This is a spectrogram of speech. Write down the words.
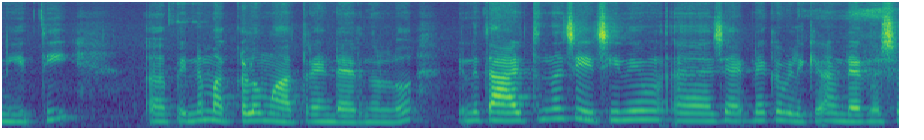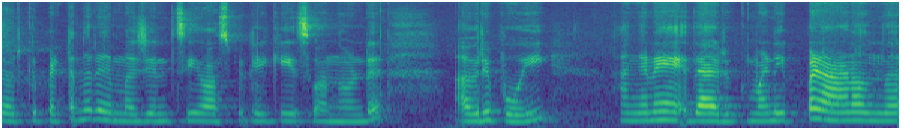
അനിയത്തി പിന്നെ മക്കളും മാത്രമേ ഉണ്ടായിരുന്നുള്ളൂ. പിന്നെ താഴ്ത്തുന്ന ചേച്ചീനെയും ചേട്ടനെയൊക്കെ വിളിക്കാനുണ്ടായിരുന്നു പക്ഷെ അവർക്ക് പെട്ടെന്നൊരു എമർജൻസി ഹോസ്പിറ്റൽ കേസ് വന്നുകൊണ്ട് അവർ പോയി. അങ്ങനെ ഇതാ രുക്കുമണി ഇപ്പോഴാണ് ഒന്ന്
